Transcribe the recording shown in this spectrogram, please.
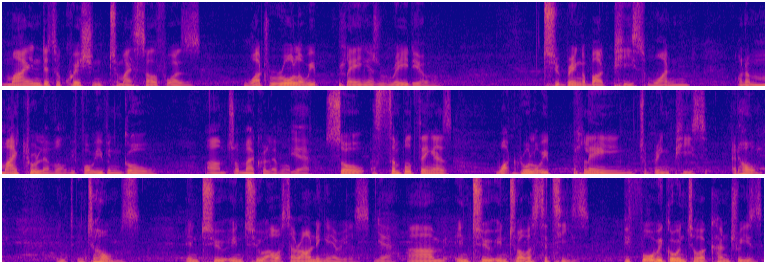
My in depth question to myself was what role are we playing as radio to bring about peace, one, on a micro level before we even go um, to a macro level? Yeah. So, a simple thing as what role are we playing to bring peace at home, in, into homes, into, into our surrounding areas? Yeah. um, into into our cities before we go into our countries,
